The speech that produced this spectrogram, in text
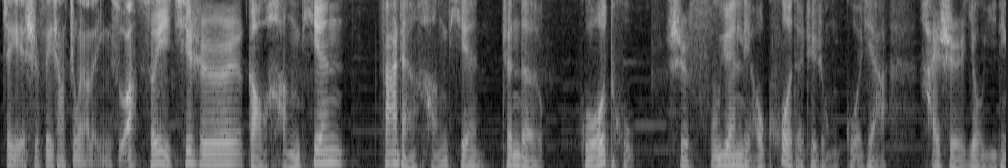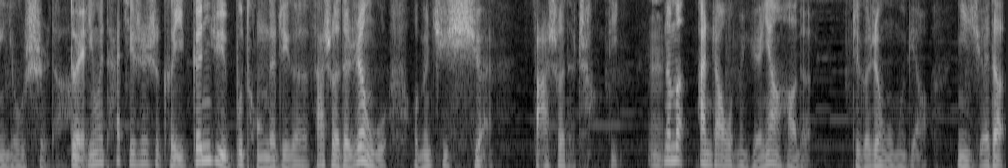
这也是非常重要的因素啊。所以其实搞航天、发展航天，真的国土是幅员辽阔的这种国家。还是有一定优势的，对，因为它其实是可以根据不同的这个发射的任务，我们去选发射的场地。嗯，那么按照我们原样号的这个任务目标，你觉得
